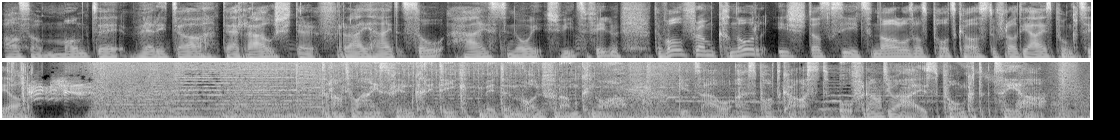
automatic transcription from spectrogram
Also Monte Verita, der Rausch der Freiheit, so heißt der neue Schweizer Film. Der Wolfram Knorr ist das gewesen, zum Nachlass als Podcast auf radio1.ch. Filmkritik mit dem Wolfram Knorr gibt's auch als Podcast auf radioeis.ch.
